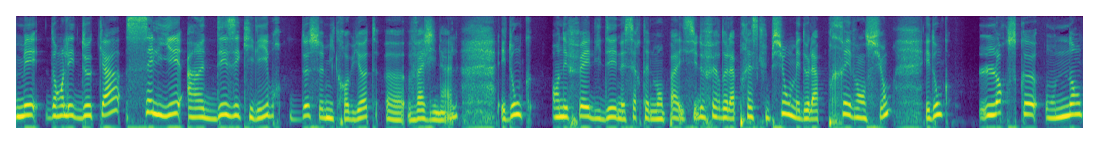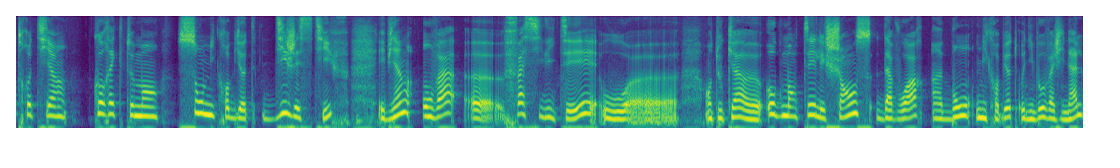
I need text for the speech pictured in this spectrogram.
mais dans les deux cas, c'est lié à un déséquilibre de ce microbiote vaginal. Et donc, en effet, l'idée n'est certainement pas ici de faire de la prescription, mais de la prévention. Et donc, lorsque on entretient correctement son microbiote digestif, eh on va euh, faciliter ou euh, en tout cas euh, augmenter les chances d'avoir un bon microbiote au niveau vaginal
